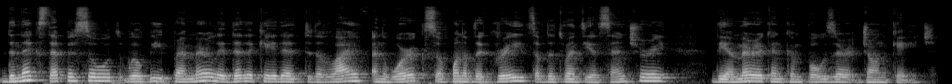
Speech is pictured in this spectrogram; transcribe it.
The next episode will be primarily dedicated to the life and works of one of the greats of the 20th century, the American composer John Cage.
